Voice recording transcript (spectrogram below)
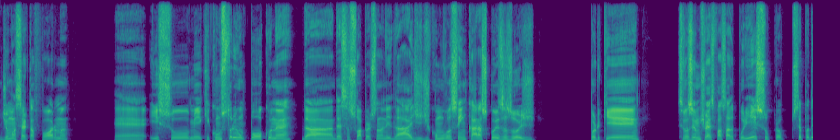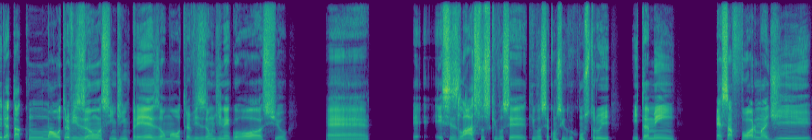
de uma certa forma, é, isso meio que construiu um pouco, né, da, dessa sua personalidade, de como você encara as coisas hoje. Porque se você não tivesse passado por isso, você poderia estar tá com uma outra visão, assim, de empresa, uma outra visão de negócio. É, esses laços que você, que você conseguiu construir e também essa forma de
